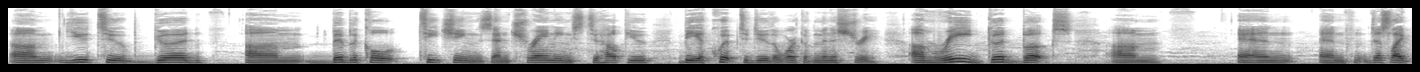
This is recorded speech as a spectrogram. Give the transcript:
um, YouTube good um, biblical teachings and trainings to help you be equipped to do the work of ministry. Um, read good books, um, and and just like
